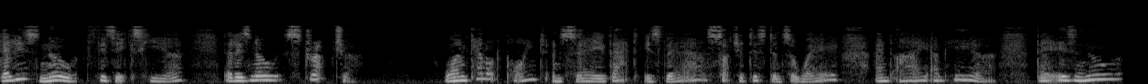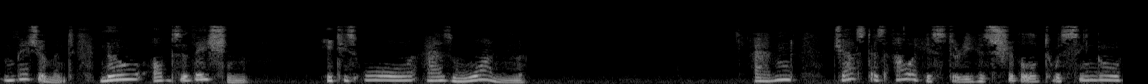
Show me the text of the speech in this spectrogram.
There is no physics here. There is no structure. One cannot point and say that is there, such a distance away, and I am here. There is no measurement, no observation. It is all as one. And, just as our history has shriveled to a single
